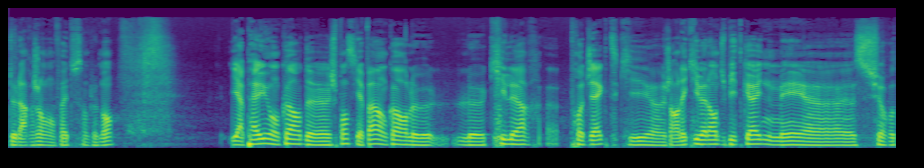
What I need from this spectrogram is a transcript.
de l'argent, en fait, tout simplement. Il n'y a pas eu encore de, je pense qu'il n'y a pas encore le, le killer project qui, euh, genre l'équivalent du Bitcoin, mais euh, sur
